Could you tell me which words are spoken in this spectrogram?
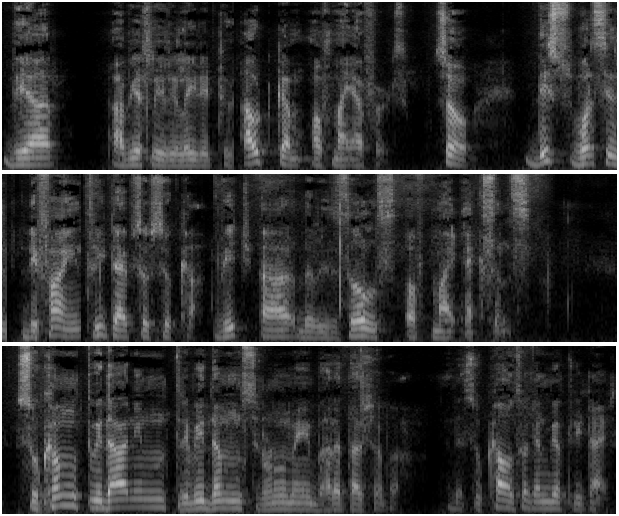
they are obviously related to the outcome of my efforts. So, this verses define three types of sukha, which are the results of my actions. Sukham tvidanim trividam srunume bharatarshava. The sukha also can be of three types.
